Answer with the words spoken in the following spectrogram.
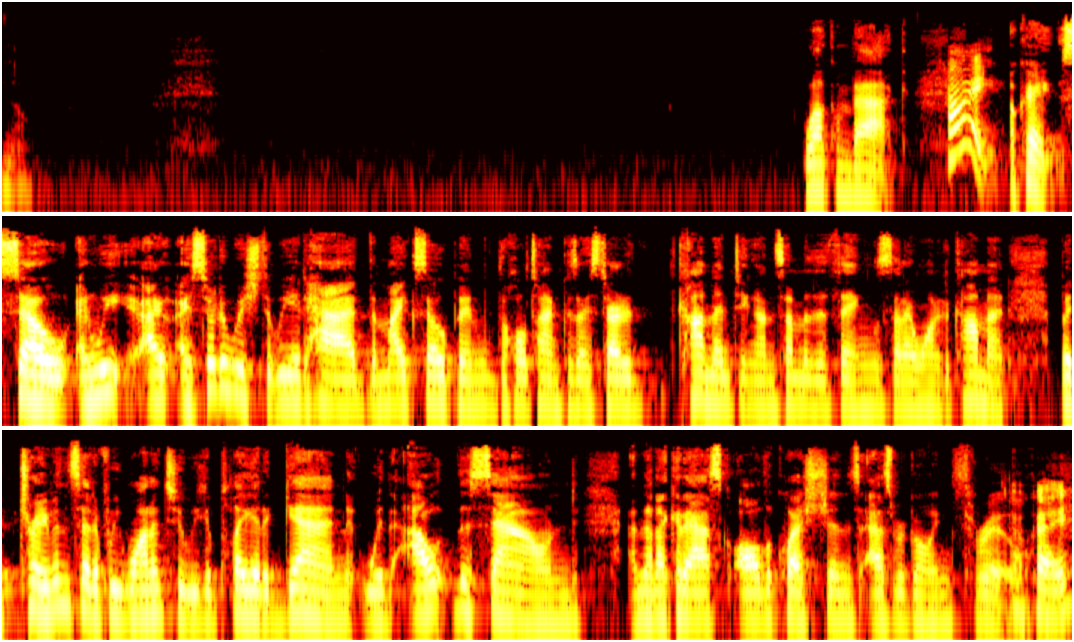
No. Welcome back. Hi. Okay, so and we, I, I sort of wish that we had had the mics open the whole time because I started commenting on some of the things that I wanted to comment. But Traven said if we wanted to, we could play it again without the sound, and then I could ask all the questions as we're going through. Okay.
